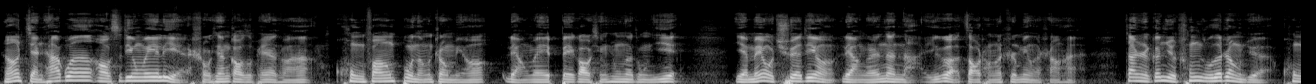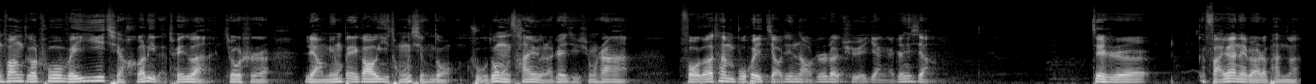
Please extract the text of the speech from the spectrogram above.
然后检察官奥斯汀·威利首先告诉陪审团，控方不能证明两位被告行凶的动机，也没有确定两个人的哪一个造成了致命的伤害。但是根据充足的证据，控方得出唯一且合理的推断，就是两名被告一同行动，主动参与了这起凶杀案，否则他们不会绞尽脑汁的去掩盖真相。这是。法院那边的判断，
